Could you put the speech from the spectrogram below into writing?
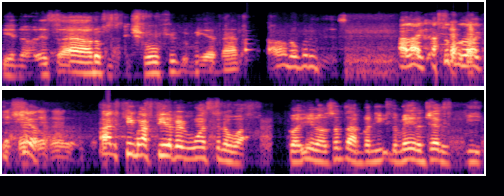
You know, it's I don't know if it's control freak with me or not. I don't know what it is. I like I still like to chill. I like to keep my feet up every once in a while. But you know, sometimes but you, the main objective is be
